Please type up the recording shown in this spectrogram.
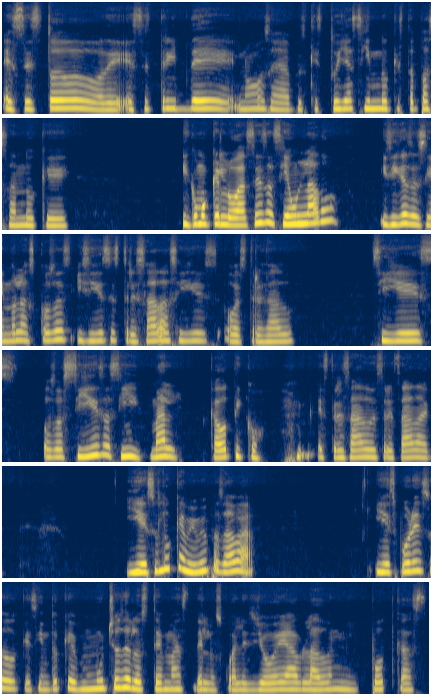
es esto de ese trip de, no, o sea, pues qué estoy haciendo, qué está pasando, qué... Y como que lo haces así a un lado y sigues haciendo las cosas y sigues estresada, sigues, o estresado, sigues, o sea, sigues así, mal, caótico, estresado, estresada. Y eso es lo que a mí me pasaba. Y es por eso que siento que muchos de los temas de los cuales yo he hablado en mi podcast,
